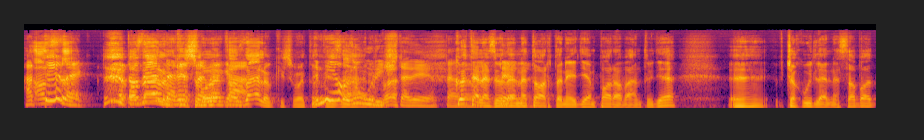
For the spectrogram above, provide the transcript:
Hát tényleg? Hát Az, nálunk is esze volt, az nálunk is volt. De mi az 13-ban. úristen értelme? Kötelező Tényleg. lenne tartani egy ilyen paravánt, ugye? Csak úgy lenne szabad,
